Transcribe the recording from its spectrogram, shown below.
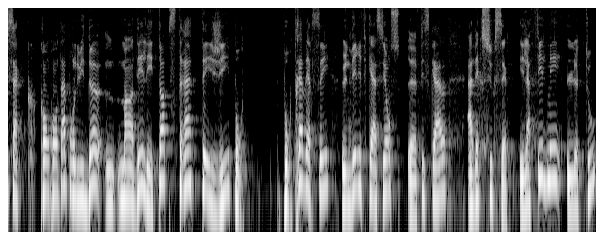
sa pour lui demander les top stratégies pour, pour traverser une vérification euh, fiscale avec succès. Il a filmé le tout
